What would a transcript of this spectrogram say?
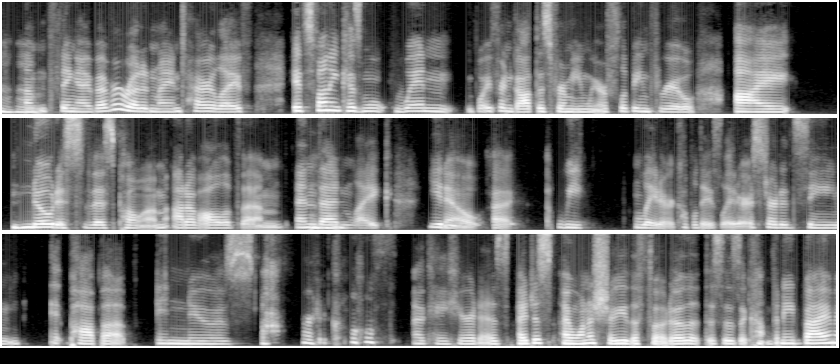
hmm um, thing I've ever read in my entire life. It's funny because w when boyfriend got this for me and we were flipping through, I noticed this poem out of all of them. And hmm then, like, you know, a week later, a couple days later, started seeing it pop up in news articles. Okay, here it is. I just I want to show you the photo that this is accompanied by.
